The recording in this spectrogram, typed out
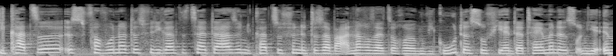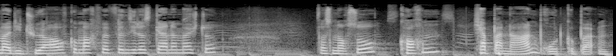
Die Katze ist verwundert, dass wir die ganze Zeit da sind. Die Katze findet es aber andererseits auch irgendwie gut, dass so viel Entertainment ist und ihr immer die Tür aufgemacht wird, wenn sie das gerne möchte. Was noch so? Kochen? Ich habe Bananenbrot gebacken.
